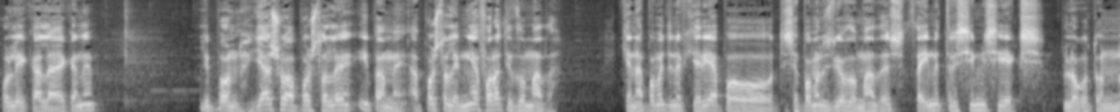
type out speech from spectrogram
Πολύ καλά έκανε. Λοιπόν, γεια σου Απόστολε. Είπαμε, Απόστολε, μία φορά τη βδομάδα. Και να πω με την ευκαιρία από τις επόμενες δύο εβδομάδες θα είμαι 3,5-6 λόγω των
